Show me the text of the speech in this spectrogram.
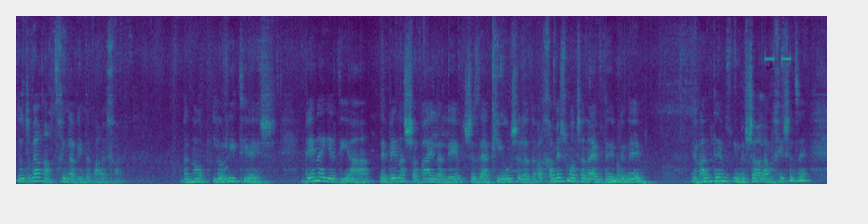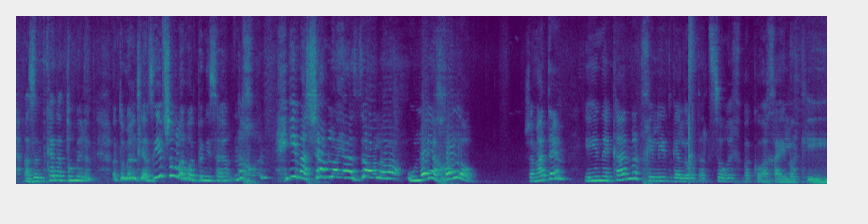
זאת אומרת, אנחנו צריכים להבין דבר אחד. בנות, לא להתייאש. בין הידיעה לבין השבה אל הלב, שזה הקיום של הדבר, 500 שנה הבדל ביניהם. הבנתם? אם אפשר להמחיש את זה? אז כן את אומרת, את אומרת לי, אז אי אפשר לעמוד בניסיון. נכון, אם השם לא יעזור לו, הוא לא יכול לו. שמעתם? הנה כאן מתחיל להתגלות הצורך בכוח האלוקי.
